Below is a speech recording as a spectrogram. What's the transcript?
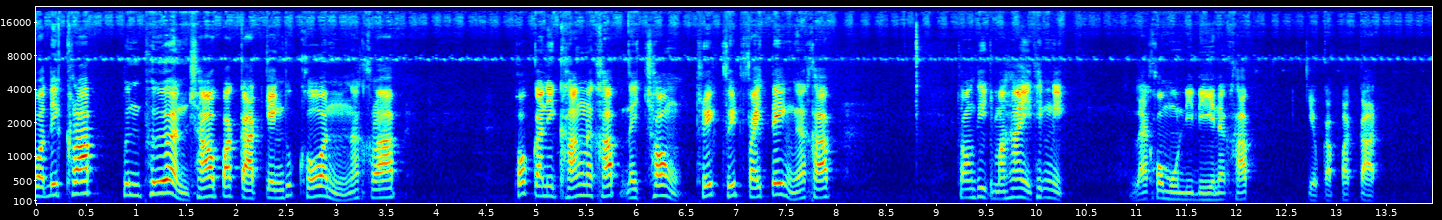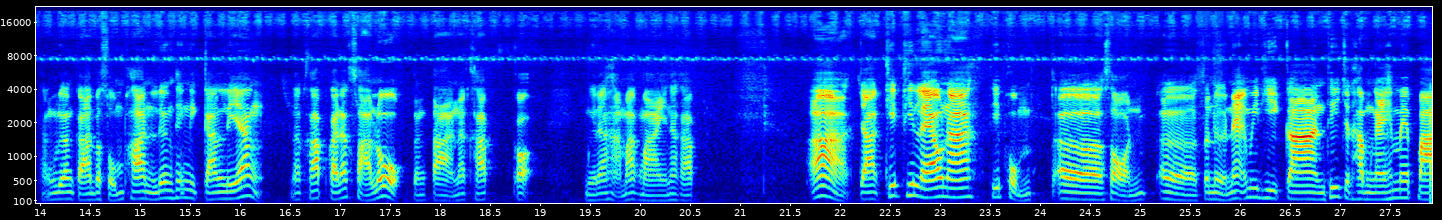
สวัสดีครับเพื่อนๆชาวประกาศเก่งทุกคนนะครับ พบกันอีกครั้งนะครับในช่อง Trick Fit Fighting นะครับ ช่องที่จะมาให้เทคนิคและข้อมูลดีๆนะครับ เกี่ยวกับประกาศทั้งเรื่องการผสมพันธุ์เรื่องเทคนิคการเลี้ยงนะครับ การรักษาโรคต่างๆนะครับ ก็มีเนื้อหามากมายนะครับ อ่าจากคลิปที่แล้วนะ ที่ผมเอ่อสอนเอ่อเสนอแนะวิธีการที่จะทำไงให้แม่ปลา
